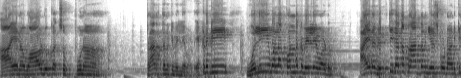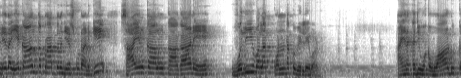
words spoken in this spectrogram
ఆయన వాడుక చొప్పున ప్రార్థనకు వెళ్ళేవాడు. ఎక్కడికి? ఒలీవల కొండకు వెళ్ళేవాడు. ఆయన వ్యక్తిగత ప్రార్థన చేసుకోవడానికి లేదా ఏకాంత ప్రార్థన చేసుకోవడానికి సాయంకాలం కాగానే ఒలీవల కొండకు వెళ్ళేవాడు. ఆయనకది ఒక వాడుక.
